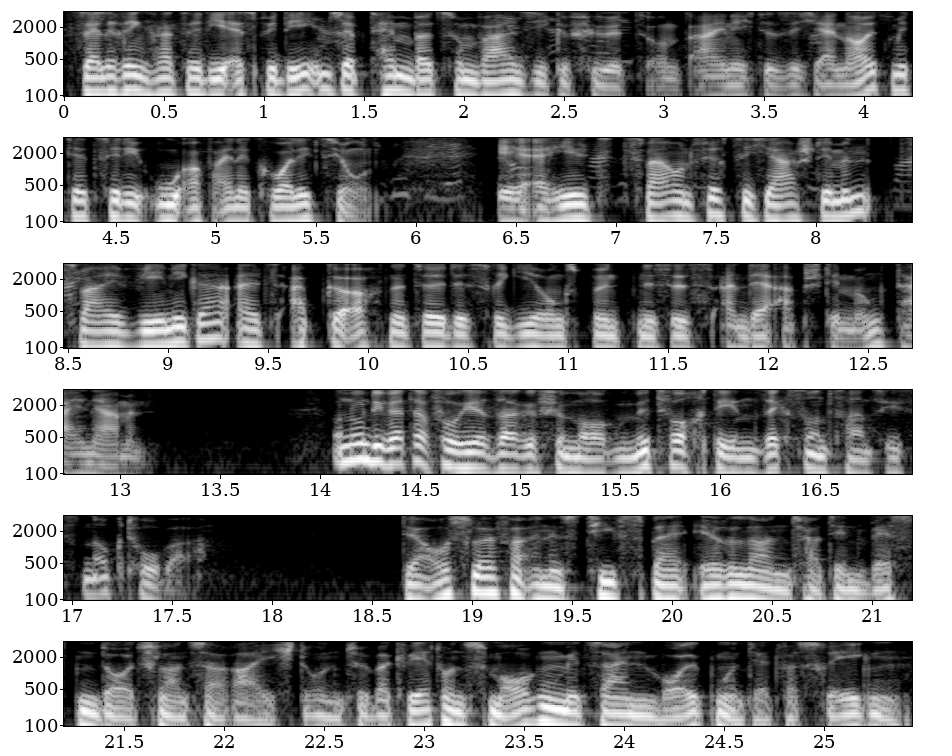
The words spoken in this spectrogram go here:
Sellering hatte die SPD im September zum Wahlsieg geführt und einigte sich erneut mit der CDU auf eine Koalition. Er erhielt 42 Ja-Stimmen, zwei weniger als Abgeordnete des Regierungsbündnisses an der Abstimmung teilnahmen. Und nun die Wettervorhersage für morgen Mittwoch, den 26. Oktober. Der Ausläufer eines Tiefs bei Irland hat den Westen Deutschlands erreicht und überquert uns morgen mit seinen Wolken und etwas Regen.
